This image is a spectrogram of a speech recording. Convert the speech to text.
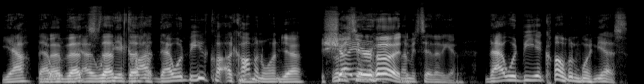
Yeah, that would, that would be, a, that would be a, common one. Yeah. Shut your that hood. Let me say that again. That would be a common one, yes.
